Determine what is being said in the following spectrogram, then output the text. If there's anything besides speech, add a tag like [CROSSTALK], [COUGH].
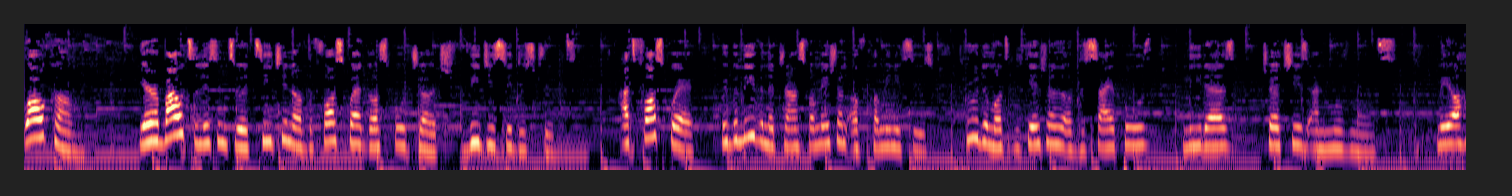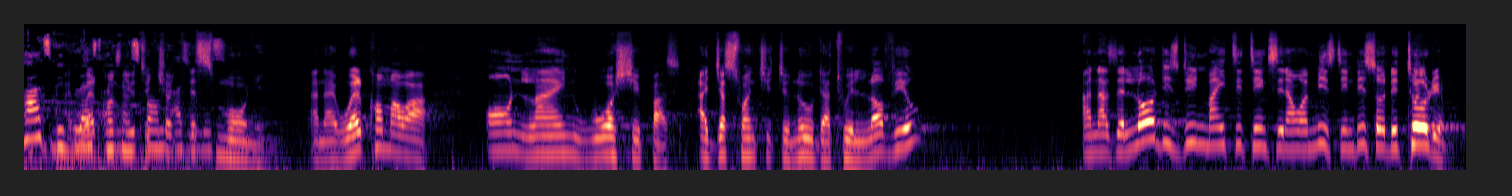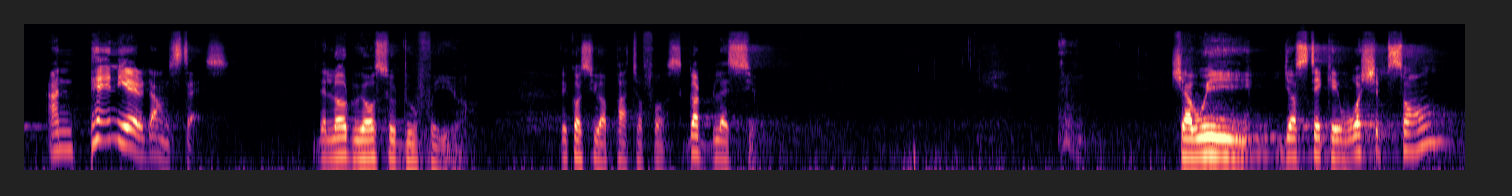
Welcome. You're about to listen to a teaching of the Foursquare Gospel Church, VGC District. At Foursquare, we believe in the transformation of communities through the multiplication of disciples, leaders, churches, and movements. May your hearts be I blessed and welcome you to transformed church this morning, and I welcome our online worshippers. I just want you to know that we love you. And as the Lord is doing mighty things in our midst in this auditorium and Peniel downstairs, the Lord will also do for you because you are part of us. God bless you. [CLEARS THROAT] Shall we just take a worship song?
